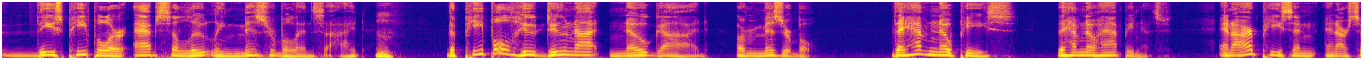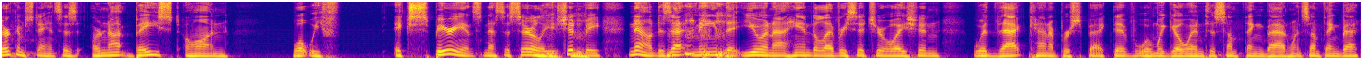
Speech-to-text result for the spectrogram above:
these people are absolutely miserable inside. Hmm. The people who do not know God are miserable. They have no peace. They have no happiness. And our peace and, and our circumstances are not based on what we f- experience necessarily. It shouldn't be. Now, does that mean that you and I handle every situation with that kind of perspective when we go into something bad, when something bad?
